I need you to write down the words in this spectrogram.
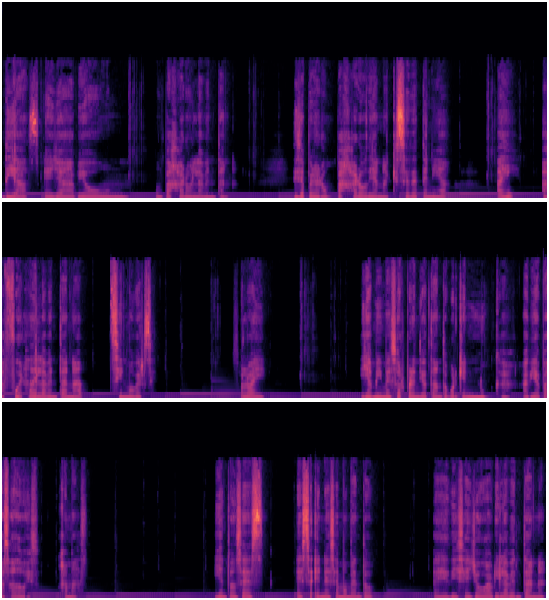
días ella vio un, un pájaro en la ventana. Dice, pero era un pájaro, Diana, que se detenía ahí, afuera de la ventana, sin moverse. Solo ahí. Y a mí me sorprendió tanto porque nunca había pasado eso, jamás. Y entonces en ese momento, eh, dice yo, abrí la ventana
